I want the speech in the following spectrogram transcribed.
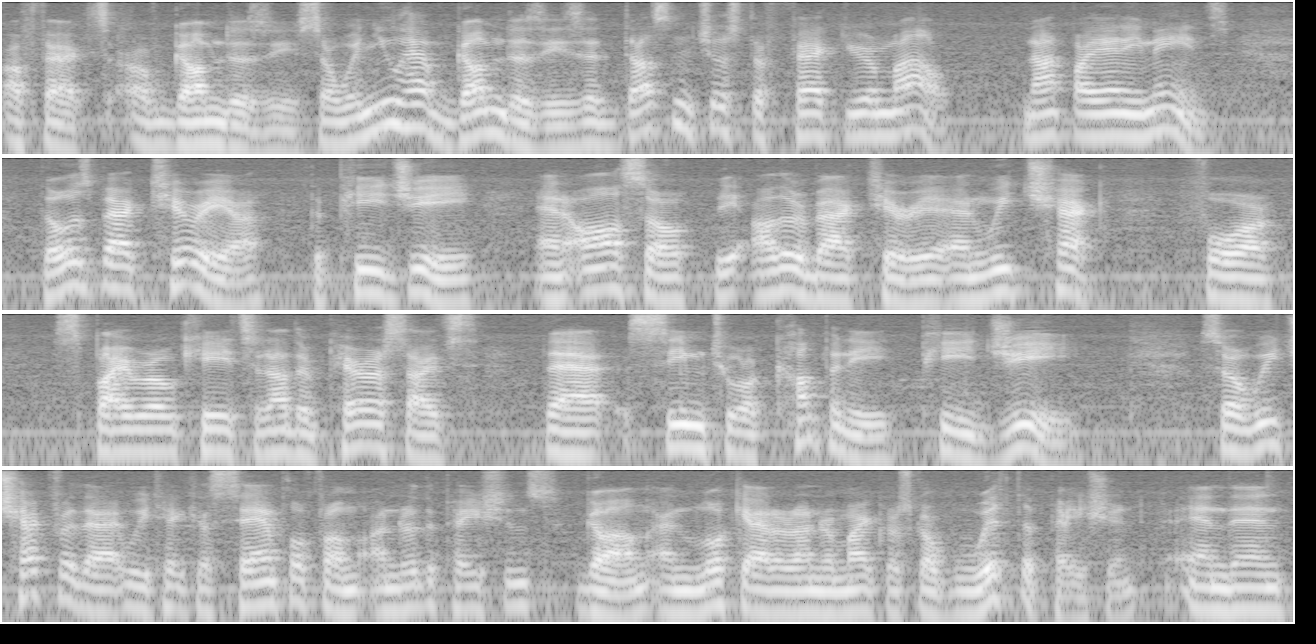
effects of gum disease. So when you have gum disease, it doesn't just affect your mouth, not by any means. Those bacteria, the PG, and also the other bacteria, and we check for spirochetes and other parasites that seem to accompany PG. So we check for that. We take a sample from under the patient's gum and look at it under a microscope with the patient. And then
